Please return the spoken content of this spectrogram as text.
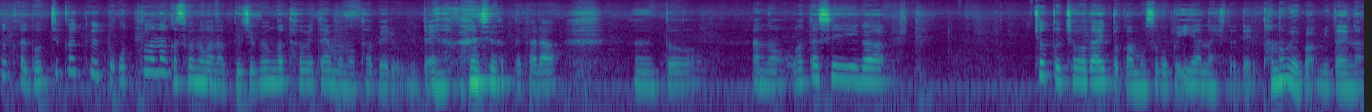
だからどっちかというと夫はなんかそういうのがなくて自分が食べたいものを食べるみたいな感じだったからうんとあの私がちょっとちょうだいとかもすごく嫌な人で頼めばみたいな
